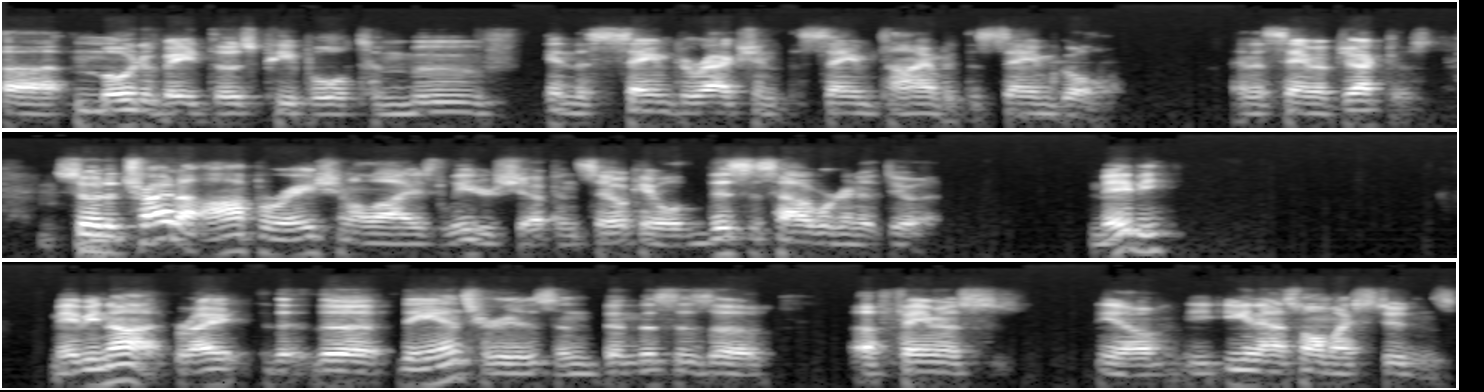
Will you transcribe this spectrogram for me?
uh, motivate those people to move in the same direction at the same time with the same goal and the same objectives. So to try to operationalize leadership and say okay well this is how we're going to do it. Maybe maybe not right? The the, the answer is and then this is a, a famous you know you can ask all my students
